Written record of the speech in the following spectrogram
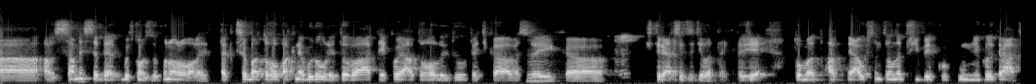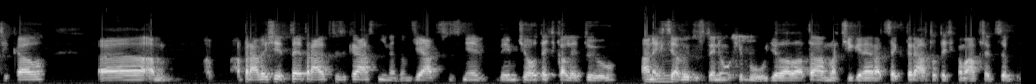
a, a sami sebe jakoby v tom zdokonalovali, tak třeba toho pak nebudou litovat, jako já toho litu teďka ve svých hmm. uh, 34 letech. Takže tomhle, a já už jsem tenhle příběh klukům několikrát říkal uh, a, a právě, že to je právě přes krásný na tom, že já přesně vím, čeho teďka lituju a nechci, mhm. aby tu stejnou chybu udělala ta mladší generace, která to teďka má před sebou.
